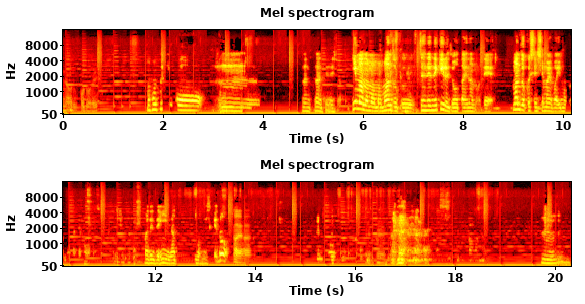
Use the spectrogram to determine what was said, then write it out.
ん、なるほどね。もう本当にこう、うーん、なん、なんて言うんでしょう。今のまま満足全然できる状態なので、満足してしまえば今のままでも、まあ、全然いいなと思うんですけど、はいはい。うんうん。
